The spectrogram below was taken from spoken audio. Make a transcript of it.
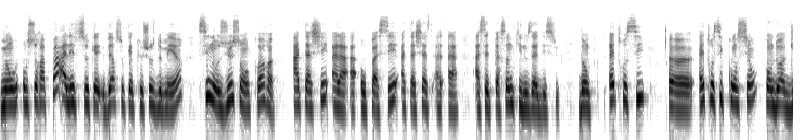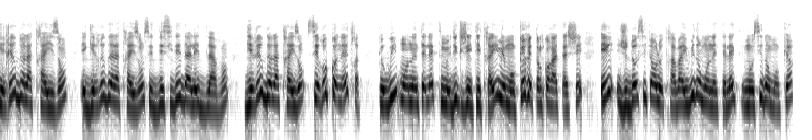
mais on ne sera pas aller se vers quelque chose de meilleur si nos yeux sont encore attachés au passé, attachés à, cette personne qui nous a déçus. Donc, être aussi, euh, être aussi conscient qu'on doit guérir de la trahison. Et guérir de la trahison, c'est décider d'aller de l'avant. Guérir de la trahison, c'est reconnaître que oui, mon intellect me dit que j'ai été trahi, mais mon cœur est encore attaché. Et je dois aussi faire le travail, oui, dans mon intellect, mais aussi dans mon cœur.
